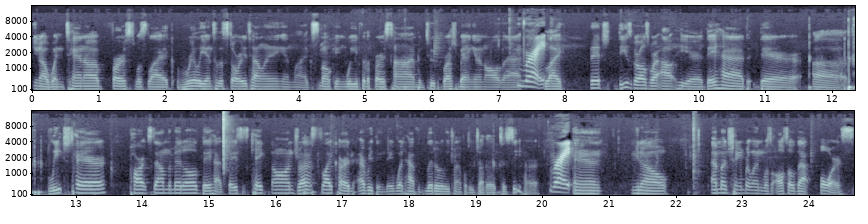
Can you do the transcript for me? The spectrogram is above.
you know, when Tana first was like really into the storytelling and like smoking weed for the first time and toothbrush banging and all that. Right. Like, bitch, these girls were out here. They had their uh, bleached hair parts down the middle. They had faces caked on, dressed like her, and everything. They would have literally trampled each other to see her. Right. And, you know, Emma Chamberlain was also that force.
